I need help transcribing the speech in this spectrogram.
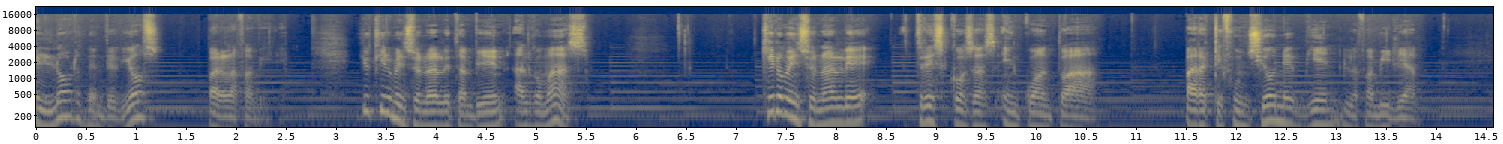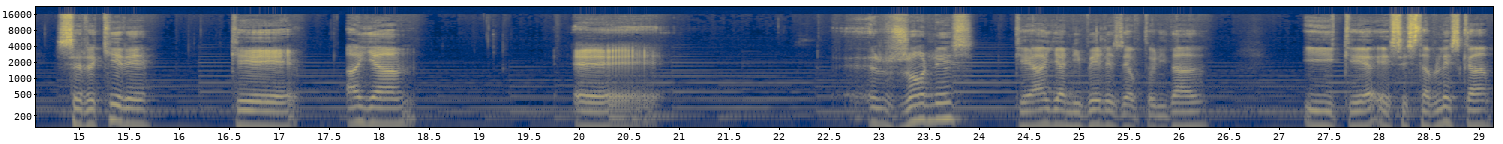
el orden de Dios para la familia. Yo quiero mencionarle también algo más. Quiero mencionarle tres cosas en cuanto a para que funcione bien la familia, se requiere que haya eh, roles, que haya niveles de autoridad y que eh, se establezca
